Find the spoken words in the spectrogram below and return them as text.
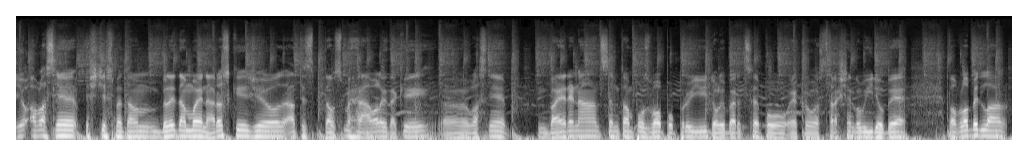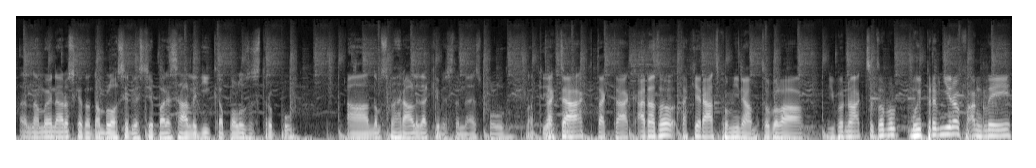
Jo a vlastně ještě jsme tam, byly tam moje narozky, že jo, a ty, tam jsme hrávali taky. Eh, Vlastně 2011 jsem tam pozval poprvé do Liberce po jako strašně dlouhé době Pavla Bydla na moje narozky, to tam bylo asi 250 lidí kapelu ze stropu. A tam jsme hráli taky, myslím, ne spolu. Na Tak, tak, tak, tak. A na to taky rád vzpomínám. To byla výborná akce. To byl můj první rok v Anglii.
